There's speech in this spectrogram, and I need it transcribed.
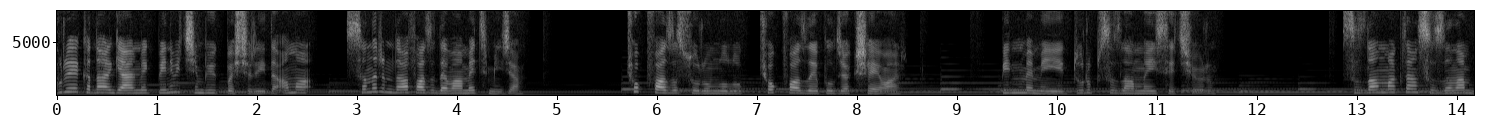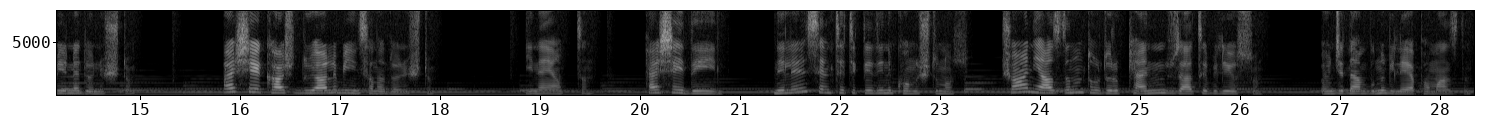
Buraya kadar gelmek benim için büyük başarıydı ama sanırım daha fazla devam etmeyeceğim. Çok fazla sorumluluk, çok fazla yapılacak şey var. Bilmemeyi, durup sızlanmayı seçiyorum. Sızlanmaktan sızlanan birine dönüştüm. Her şeye karşı duyarlı bir insana dönüştüm. Yine yaptın. Her şey değil. Nelerin seni tetiklediğini konuştunuz. Şu an yazdığını durdurup kendini düzeltebiliyorsun. Önceden bunu bile yapamazdın.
